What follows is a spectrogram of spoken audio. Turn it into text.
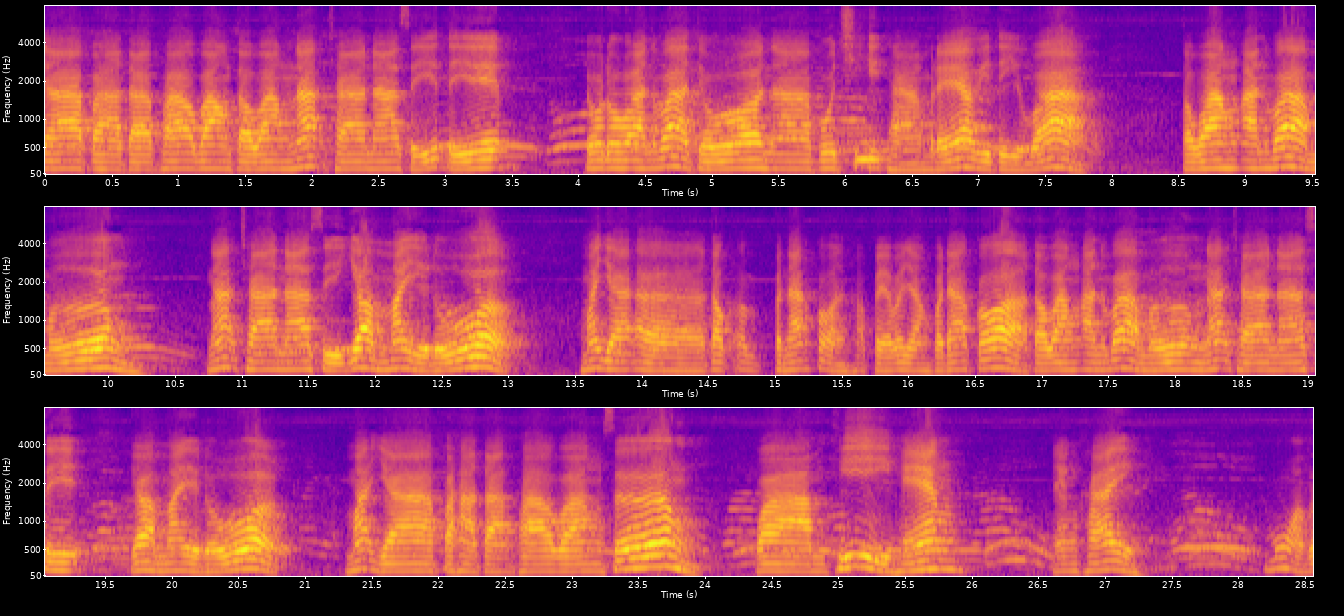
ยาปหาตาภาวังตะวังนะชานาสีติโจโดอันว่าโจนาปุชีถามแล้วอิติว่าตะวังอันว่าเมืองนะชานาสีย่อมไม่รู้ มะยาเอ่อตปณะก่อนเอาแปลว่าอย่างปณะก็ตะวังอันว่าเมืองนะชานาสีย่อมไม่รู้มะยาปหาตาภาวังซึ่งความที่แหงแห่งใครมั่วไป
